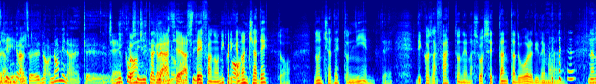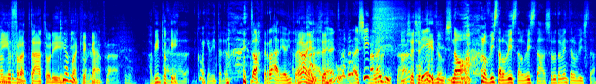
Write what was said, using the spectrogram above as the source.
Ti Allievi. ringrazio, eh, no, nomina anche Certo. Nichols in italiano. Grazie a si- Stefano Nicoli che Oh. non ci ha detto, non ci ha detto niente di cosa ha fatto nella sua 72 ore di Le Mans. Lì infrattato lì in qualche campo. Ha vinto chi? Eh, come che ha vinto, le... ha vinto la Ferrari? Ha vinto la Veramente? Ferrari, ha vinto la Ferrari, sì. Ma l'hai vista? Non eh? si è sentito? dormivi? Sì, no, l'ho vista, l'ho vista, l'ho vista, assolutamente l'ho vista.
